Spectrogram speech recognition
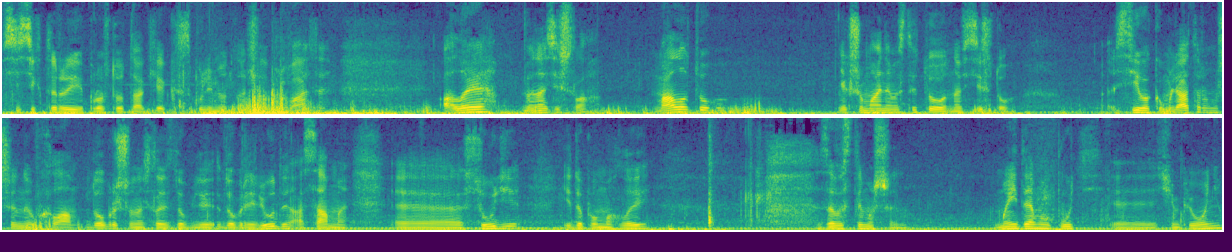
Всі сектори просто так, як з пулемету почали кривати. Але вона зійшла. Мало того, якщо має не вести, то на всі 100. Сів акумулятор машини в хлам. Добре, що знайшлись добрі, добрі люди, а саме е, судді, і допомогли завести машину. Ми йдемо в путь е, чемпіонів.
